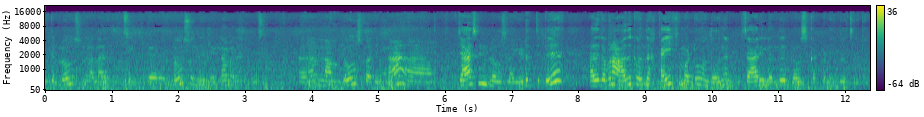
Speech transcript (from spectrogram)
இந்த ப்ளவுஸ் வந்து நல்லா இருந்துச்சு இந்த ப்ளவுஸ் வந்து இதில் எல்லாமே தான் இருந்துச்சு. அதனால் நான் ப்ளவுஸ் பார்த்தீங்கன்னா ஜாஸ்மின் ப்ளவுஸில் எடுத்துட்டு அதுக்கப்புறம் அதுக்கு வந்து கைக்கு மட்டும் இந்த வந்து சாரிலேருந்து ப்ளவுஸ் கட் பண்ணி வந்து வச்சுருக்கேன்.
